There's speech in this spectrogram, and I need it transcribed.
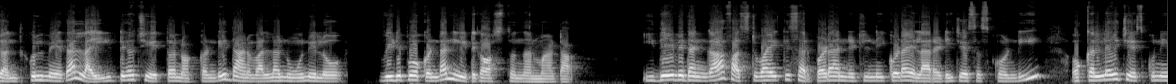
జంతికల మీద లైట్గా చేత్తో నొక్కండి. దానివల్ల నూనెలో విడిపోకుండా నీట్గా వస్తుందన్నమాట. ఇదే విధంగా ఫస్ట్ బాయ్కి సరిపడా అన్నిటిని కూడా ఇలా రెడీ చేసేసుకోండి. ఒకళ్ళే చేసుకునే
